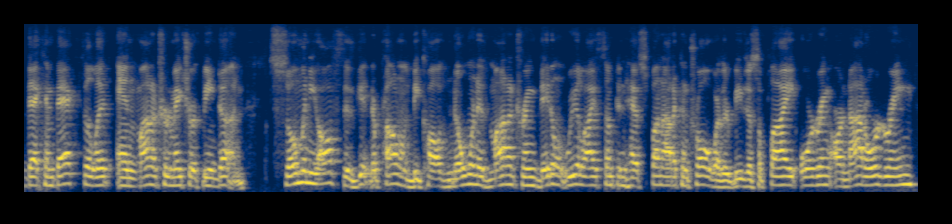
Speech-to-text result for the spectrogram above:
that can backfill it and monitor to make sure it's being done. So many offices get into problems because no one is monitoring. They don't realize something has spun out of control, whether it be the supply ordering or not ordering,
